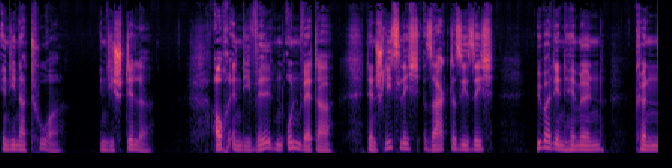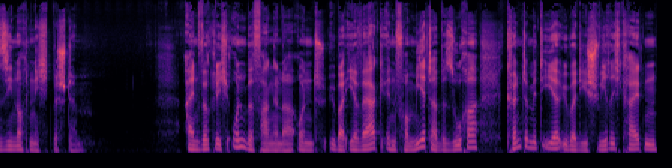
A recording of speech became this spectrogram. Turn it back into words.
in die Natur, in die Stille, auch in die wilden Unwetter, denn schließlich sagte sie sich, über den Himmeln können sie noch nicht bestimmen. Ein wirklich unbefangener und über ihr Werk informierter Besucher könnte mit ihr über die Schwierigkeiten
